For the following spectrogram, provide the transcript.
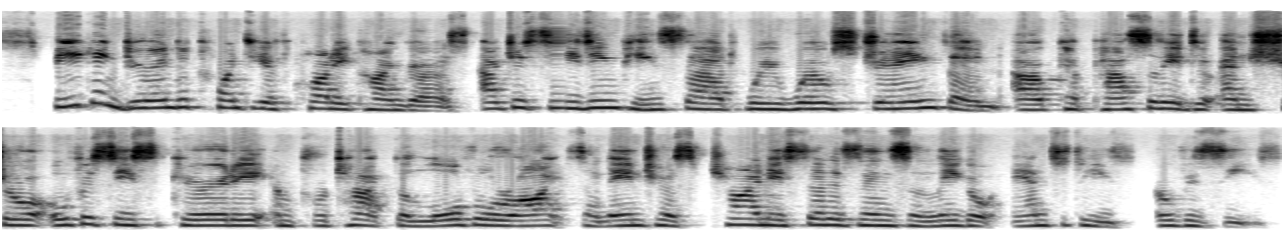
Speaking during the 20th Party Congress, actually Xi Jinping said we will strengthen our capacity to ensure overseas security and protect the lawful rights and interests of Chinese citizens and legal entities overseas.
